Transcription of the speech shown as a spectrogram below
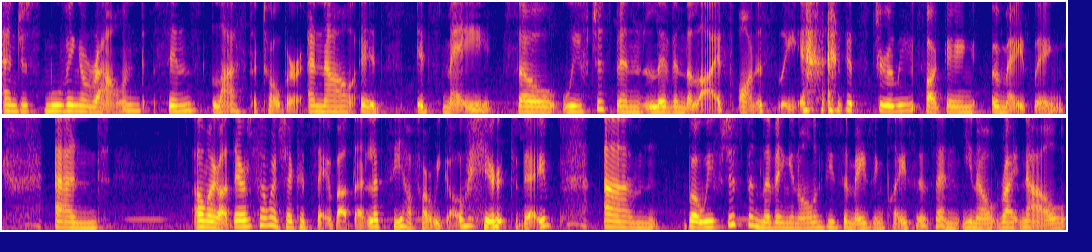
and just moving around since last October and now it's it's May. So we've just been living the life honestly and it's truly fucking amazing. And oh my god there's so much I could say about that. Let's see how far we go here today. Um but we've just been living in all of these amazing places and you know right now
